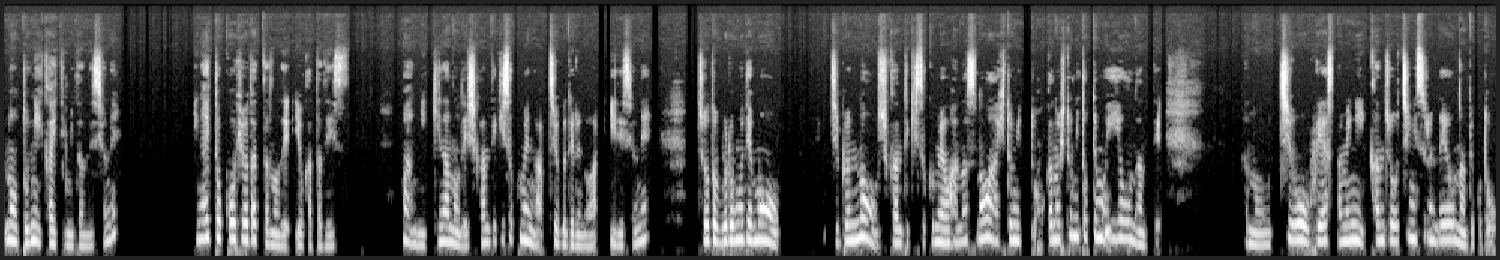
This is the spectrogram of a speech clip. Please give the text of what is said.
ノートに書いてみたんですよね。意外と好評だったので良かったです。まあ日記なので主観的側面が強く出るのはいいですよね。ちょうどブログでも自分の主観的側面を話すのは人に他の人にとってもいいよなんてあの知を増やすために感情を知にするんだよなんてことを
